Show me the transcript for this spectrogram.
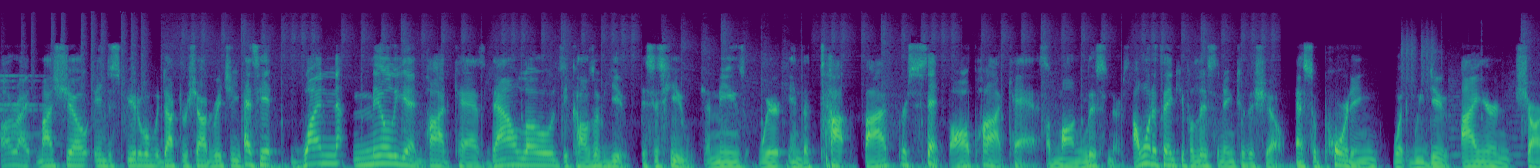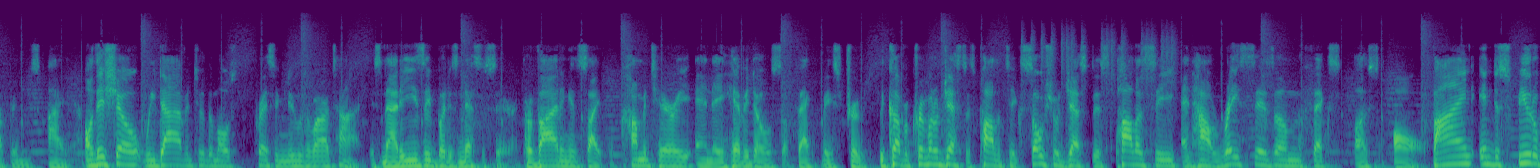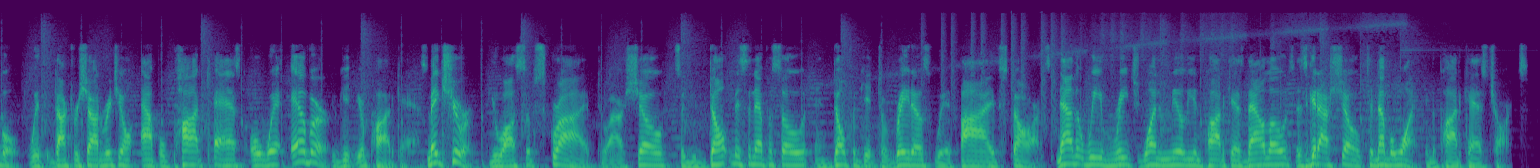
All right, my show, Indisputable with Dr. Rashad Richey, has hit 1 million podcast downloads because of you. This is huge. That means we're in the top 5% of all podcasts among listeners. I want to thank you for listening to the show and supporting what we do. Iron sharpens iron. On this show, we dive into the most pressing news of our time. It's not easy, but it's necessary, providing insightful commentary and a heavy dose of fact based truth. We cover criminal justice, politics, social justice, policy, and how racism affects us all. Find Indisputable with Dr. Rashad Richey on Apple Podcast or wherever you get your podcasts. Make sure you are subscribed to our show so you don't miss an episode and don't forget to rate us with five stars. Now that we've reached 1 million podcast downloads, let's get our show to number one in the podcast charts.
